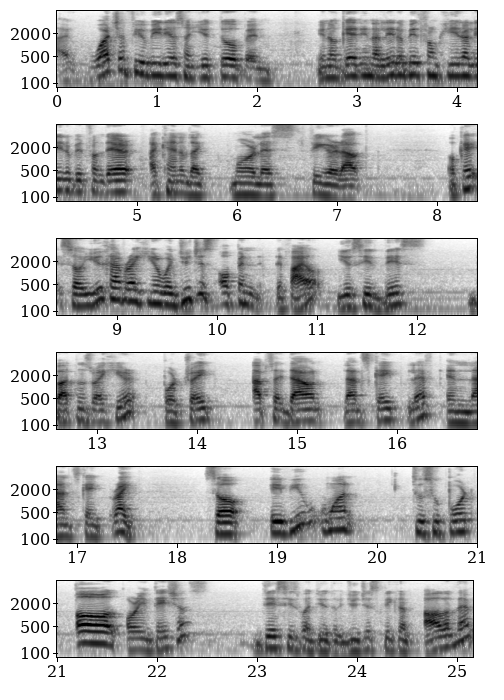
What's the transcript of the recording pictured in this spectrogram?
I watch a few videos on YouTube and you know, getting a little bit from here, a little bit from there, I kind of like more or less figured out. Okay, so you have right here, when you just open the file, you see these buttons right here, portrait, upside down, landscape left, and landscape right. So if you want to support all orientations, this is what you do. You just click on all of them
